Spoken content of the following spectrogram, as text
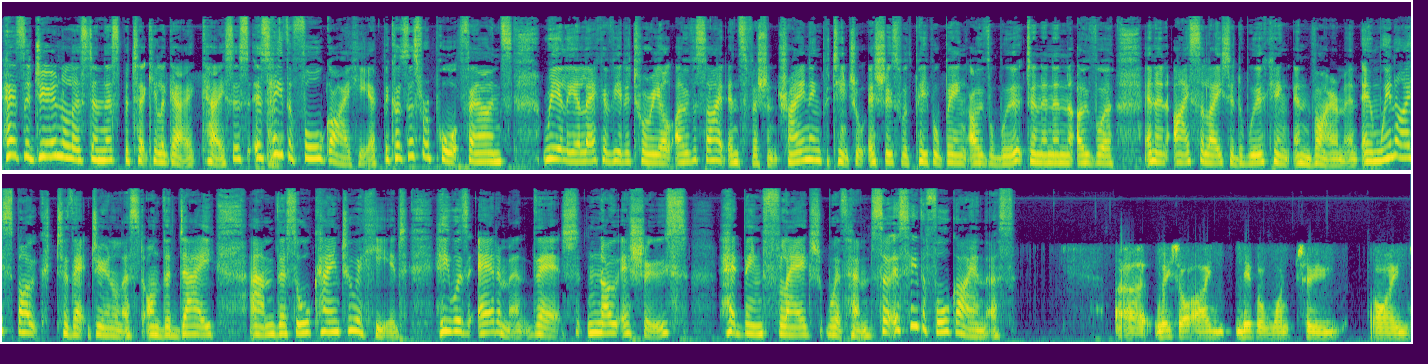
Has the journalist in this particular case, is, is he the fall guy here? Because this report finds really a lack of editorial oversight, insufficient training, potential issues with people being overworked and in an over in an isolated working environment. And when I spoke to that journalist on the day um, this all came to a head, he was adamant that no issues had been flagged with him. So is he the fall guy in this? Uh, Lisa, I never want to find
